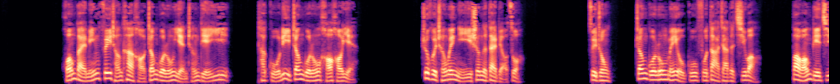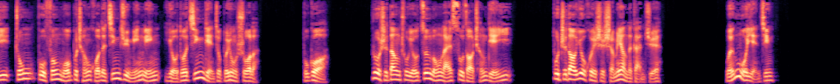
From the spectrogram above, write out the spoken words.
黄百鸣非常看好张国荣演成蝶衣。他鼓励张国荣好好演，这会成为你一生的代表作。最终，张国荣没有辜负大家的期望，《霸王别姬》中不疯魔不成活的京剧名伶有多经典就不用说了。不过，若是当初由尊龙来塑造程蝶衣，不知道又会是什么样的感觉。文我眼睛。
